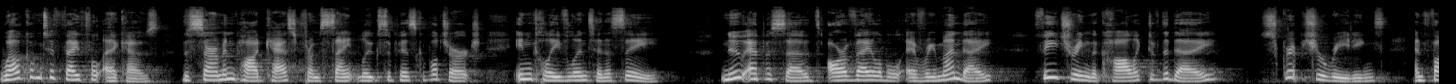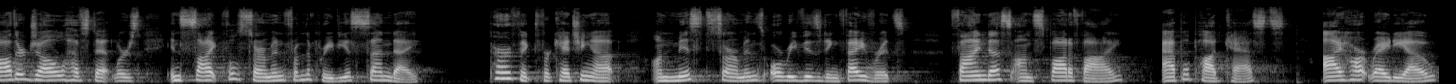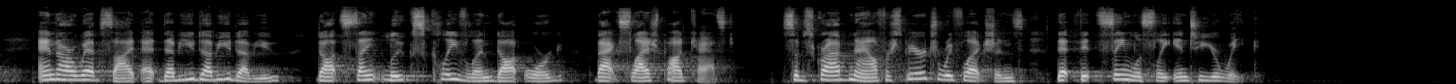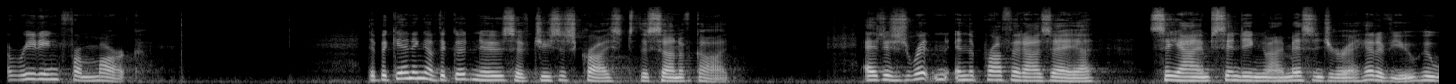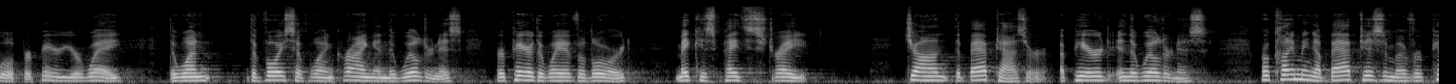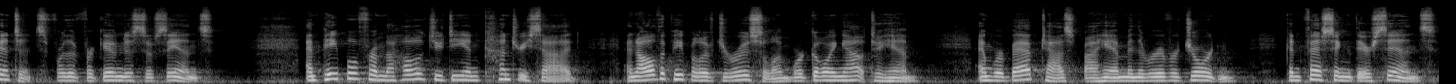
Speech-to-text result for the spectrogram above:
Welcome to Faithful Echoes, the sermon podcast from St. Luke's Episcopal Church in Cleveland, Tennessee. New episodes are available every Monday, featuring the collect of the day, scripture readings, and Father Joel Huffstetler's insightful sermon from the previous Sunday. Perfect for catching up on missed sermons or revisiting favorites. Find us on Spotify, Apple Podcasts, iHeartRadio, and our website at www.stlukescleveland.org backslash podcast. Subscribe now for spiritual reflections that fit seamlessly into your week. A reading from Mark. The beginning of the good news of Jesus Christ, the Son of God. As is written in the prophet Isaiah, See, I am sending my messenger ahead of you who will prepare your way the one the voice of one crying in the wilderness, prepare the way of the Lord, make his path straight. John the baptizer appeared in the wilderness, proclaiming a baptism of repentance for the forgiveness of sins. And people from the whole Judean countryside and all the people of Jerusalem were going out to him and were baptized by him in the river Jordan, confessing their sins.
